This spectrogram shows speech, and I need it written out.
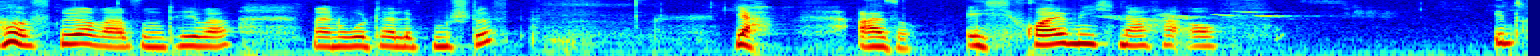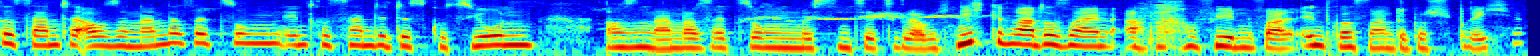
Aber früher war es ein Thema, mein roter Lippenstift. Ja, also ich freue mich nachher auf interessante Auseinandersetzungen, interessante Diskussionen. Auseinandersetzungen müssen es jetzt, glaube ich, nicht gerade sein, aber auf jeden Fall interessante Gespräche.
